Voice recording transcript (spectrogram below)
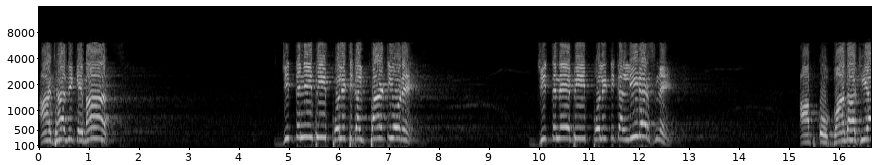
आज़ादी के बाद जितनी भी पॉलिटिकल पार्टियों ने, जितने भी पॉलिटिकल लीडर्स ने आपको वादा किया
